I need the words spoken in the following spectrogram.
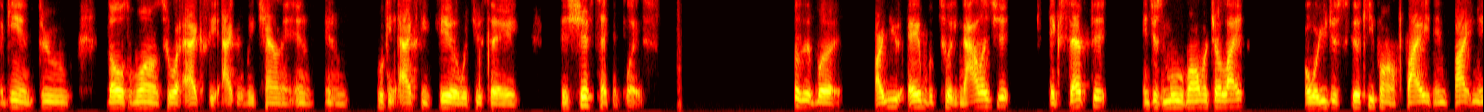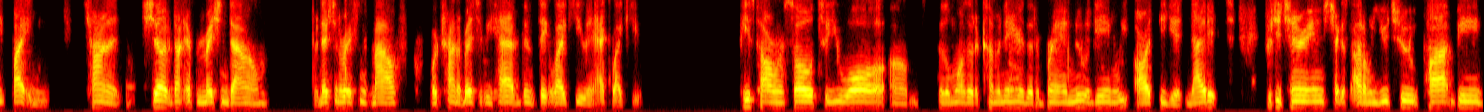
again through those ones who are actually actively challenging and, and who can actually feel what you say the shift taking place. But are you able to acknowledge it, accept it, and just move on with your life? Or will you just still keep on fighting and fighting and fighting, trying to shove down information down the next generation's mouth, or trying to basically have them think like you and act like you? Peace, power, and soul to you all. Um, the ones that are coming in here that are brand new, again, we are the United Futuritarians. Check us out on YouTube, Podbean,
